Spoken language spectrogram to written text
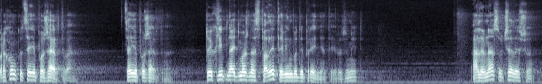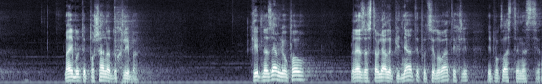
рахунку це є пожертва. Це є пожертва. Той хліб навіть можна спалити, він буде прийнятий, розумієте? Але в нас вчили, що має бути пошана до хліба. Хліб на землю впав, мене заставляли підняти, поцілувати хліб і покласти на стіл.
